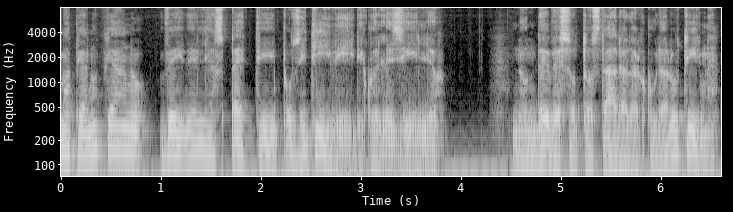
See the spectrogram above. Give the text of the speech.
ma piano piano vede gli aspetti positivi di quell'esilio. Non deve sottostare ad alcuna routine,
